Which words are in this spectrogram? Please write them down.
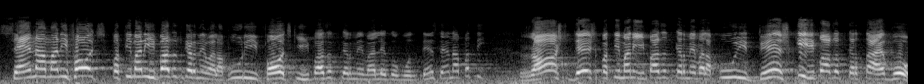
سینا مانی فوج، پتی مانی حفاظت کرنے والا۔ پوری فوج کی حفاظت کرنے والے کو بولتے ہیں سینا پتی۔ راشٹر دیش پتی مانی حفاظت کرنے والا، پوری دیش کی حفاظت کرتا ہے، وہ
